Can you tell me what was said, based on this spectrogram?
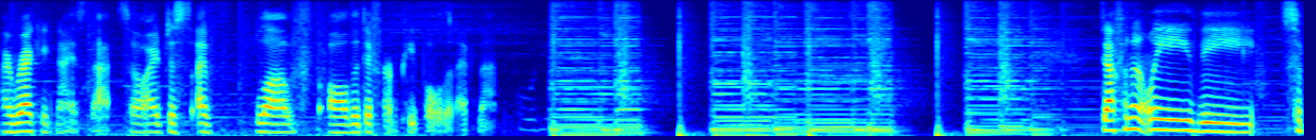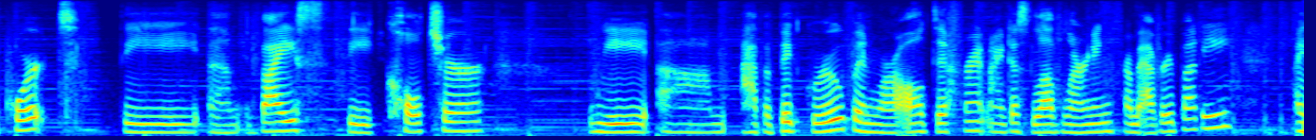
I recognize that. So I just I love all the different people that I've met. Definitely the support, the um, advice, the culture, we um, have a big group and we're all different. I just love learning from everybody. I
